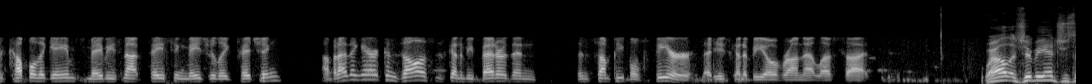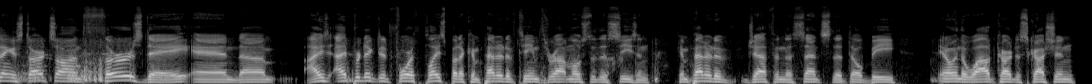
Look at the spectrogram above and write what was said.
a couple of the games, maybe he's not facing major league pitching, uh, but I think Erik Gonzalez is going to be better than than some people fear that he's going to be over on that left side. Well, it should be interesting. It starts on Thursday, and um, I, I, predicted fourth place, but a competitive team throughout most of this season. Competitive, Jeff, in the sense that they'll be, you know, in the wild card discussion.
